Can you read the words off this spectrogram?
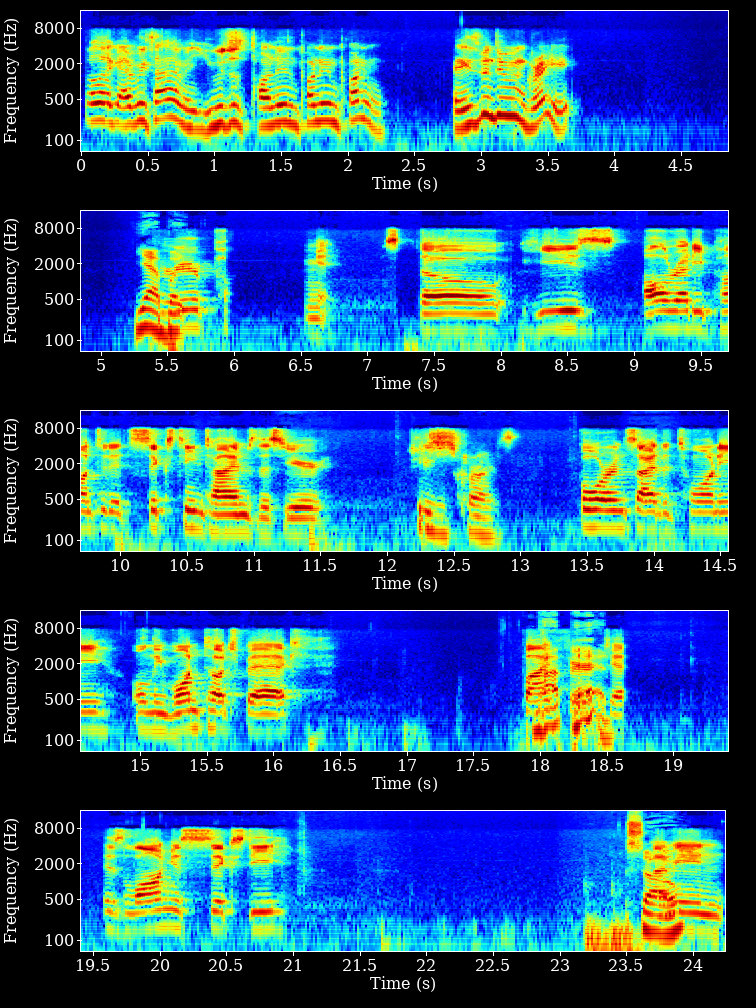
felt like every time he was just punting and punting and punting, and he's been doing great. yeah, but Career punting. So he's already punted it sixteen times this year. Jesus Christ. four inside the 20, only one touchback, five Not fair bad. catch, as long as 60. So I mean,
